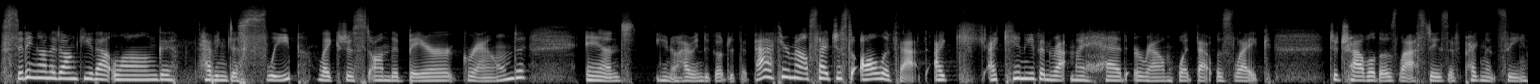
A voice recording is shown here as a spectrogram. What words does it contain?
sitting on a donkey that long, having to sleep like just on the bare ground, and you know, having to go to the bathroom outside, just all of that. I, I can't even wrap my head around what that was like to travel those last days of pregnancy.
